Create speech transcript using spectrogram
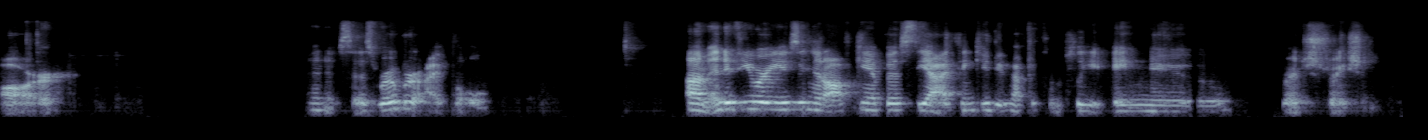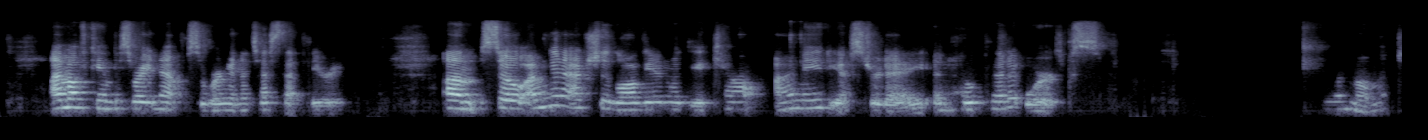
R. And it says Roper iPoll. Um, and if you are using it off campus, yeah, I think you do have to complete a new registration. I'm off campus right now, so we're going to test that theory. Um, so I'm going to actually log in with the account I made yesterday and hope that it works. One moment.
